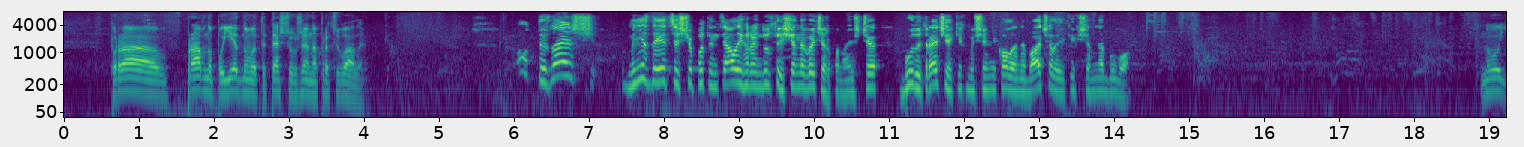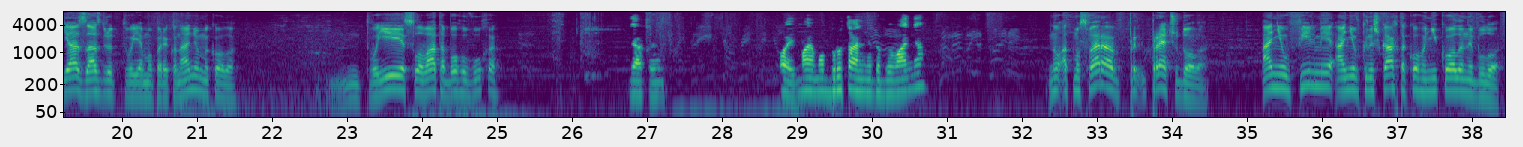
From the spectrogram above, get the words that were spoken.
Пора вправно поєднувати те, що вже напрацювали. Ну, ти знаєш, мені здається, що потенціал ігроіндустрії ще не вичерпано, і ще будуть речі, яких ми ще ніколи не бачили, яких ще не було. Ну, я заздрю твоєму переконанню, Миколо. Твої слова та Богу вуха. Дякую. Ой, маємо брутальні добивання. Ну, атмосфера пр- пречудова. Ані в фільмі, ані в книжках такого ніколи не було.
